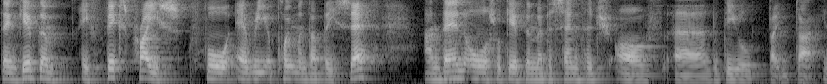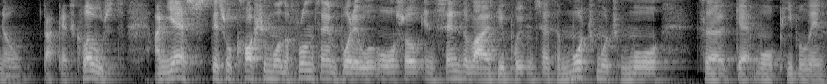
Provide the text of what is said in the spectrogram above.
Then give them a fixed price for every appointment that they set and then also give them a percentage of uh, the deal that, that you know that gets closed. And yes, this will cost you more on the front end, but it will also incentivize the appointment setter much, much more to get more people in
